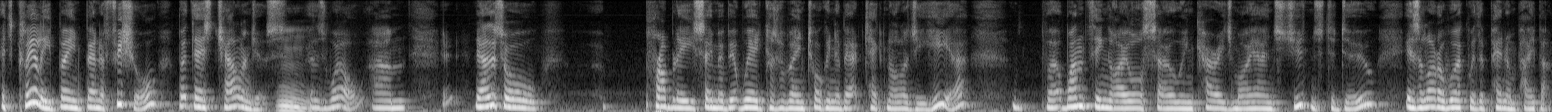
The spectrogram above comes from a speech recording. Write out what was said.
it's clearly been beneficial, but there's challenges mm. as well. Um, now, this all probably seem a bit weird because we've been talking about technology here. But one thing I also encourage my own students to do is a lot of work with a pen and paper.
